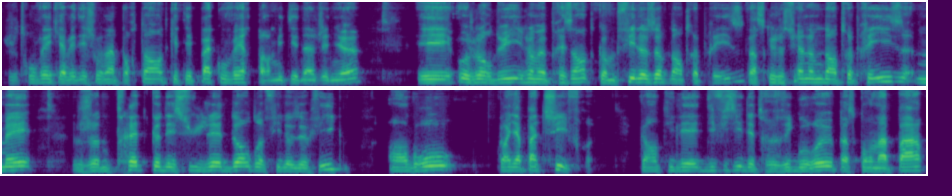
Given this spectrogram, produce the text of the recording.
je trouvais qu'il y avait des choses importantes qui n'étaient pas couvertes par le métier d'ingénieur. Et aujourd'hui, je me présente comme philosophe d'entreprise parce que je suis un homme d'entreprise, mais je ne traite que des sujets d'ordre philosophique. En gros, quand il n'y a pas de chiffres, quand il est difficile d'être rigoureux parce qu'on n'a pas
